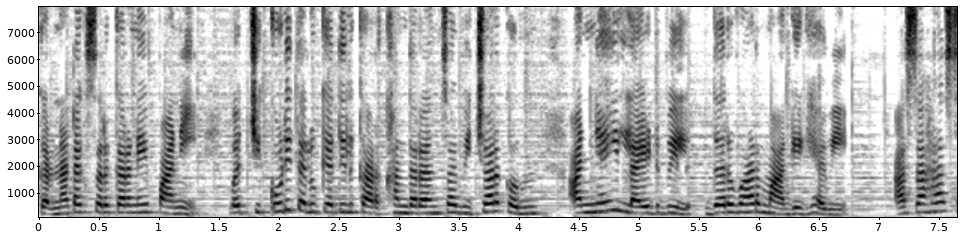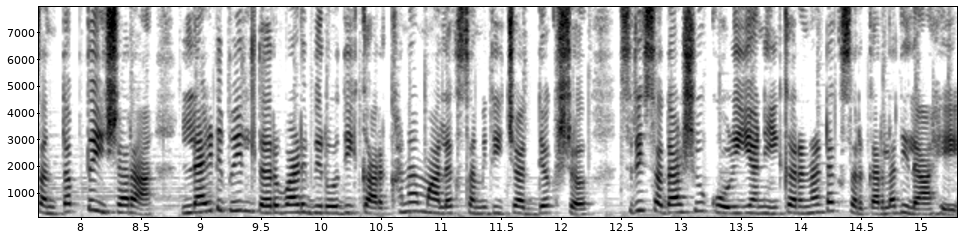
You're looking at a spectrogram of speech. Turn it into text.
कर्नाटक सरकारने पाणी व चिकोडी तालुक्यातील कारखानदारांचा विचार करून अन्यायी लाइट बिल दरवाढ मागे घ्यावी. असा हा संतप्त इशारा लाइट बिल दरवाढ विरोधी कारखाना मालक समितीचे अध्यक्ष श्री सदाशिव कोळी यांनी कर्नाटक सरकारला दिला आहे.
